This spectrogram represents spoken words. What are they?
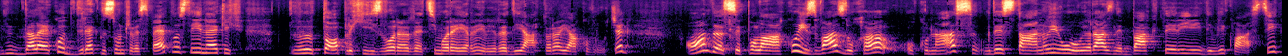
daleko od direktne sunčeve svetlosti i nekih toplih izvora, recimo rerne ili radijatora, jako vrućeg, onda se polako iz vazduha oko nas, gde stanuju razne bakterije i divlji kvasci,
